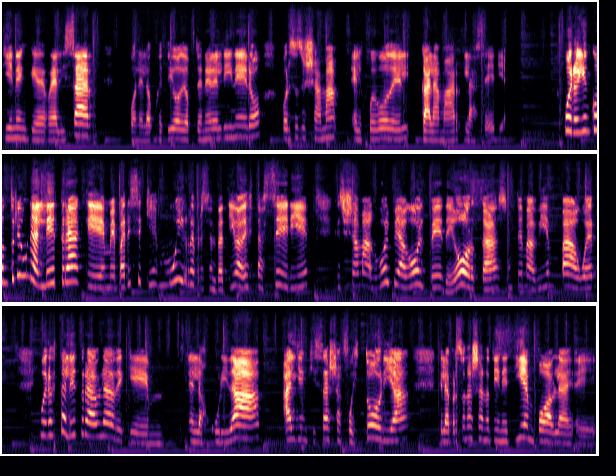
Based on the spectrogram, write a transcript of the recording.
tienen que realizar con el objetivo de obtener el dinero, por eso se llama el juego del calamar la serie. Bueno, y encontré una letra que me parece que es muy representativa de esta serie, que se llama Golpe a Golpe de Orcas, un tema bien power. Bueno, esta letra habla de que mm, en la oscuridad, alguien quizás ya fue historia, que la persona ya no tiene tiempo, habla eh,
